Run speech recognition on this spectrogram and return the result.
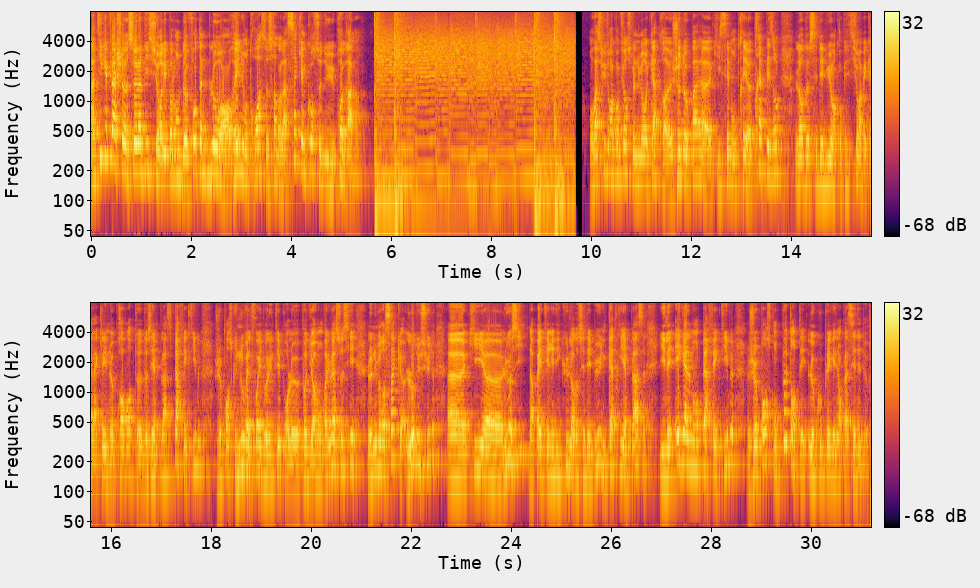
Un ticket flash ce lundi sur l'hippodrome de Fontainebleau en Réunion 3, ce sera dans la cinquième course du programme. On va suivre en confiance le numéro 4, euh, Jeu d'Opale, euh, qui s'est montré euh, très plaisant lors de ses débuts en compétition avec à la clé une probante deuxième place perfectible. Je pense qu'une nouvelle fois, il doit lutter pour le podium. On va lui associer le numéro 5, L'Eau du Sud, qui lui aussi n'a pas été ridicule lors de ses débuts. Une quatrième place. Il est également perfectible. Je pense qu'on peut tenter le couplet gagnant placé des deux.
